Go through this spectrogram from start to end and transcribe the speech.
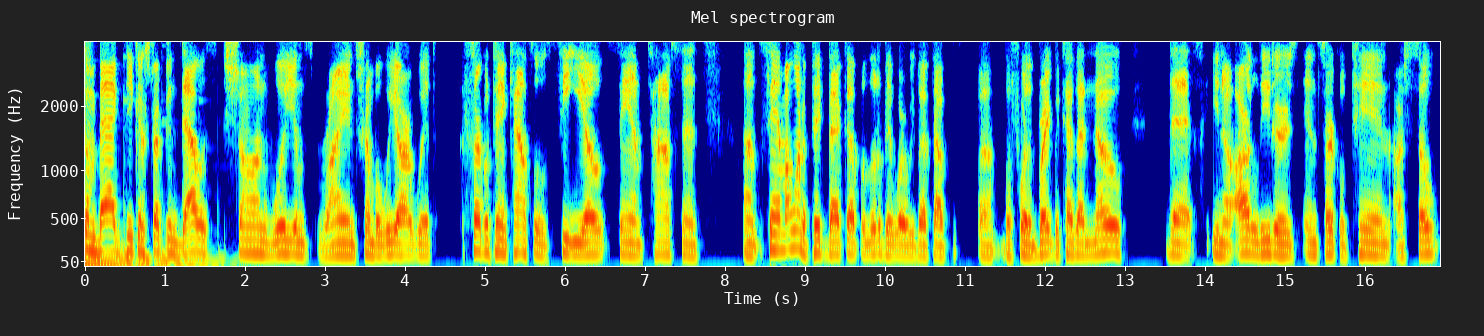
Welcome back, Deconstructing Dallas. Sean Williams, Ryan Trimble. We are with Circle 10 Council CEO Sam Thompson. Um, Sam, I want to pick back up a little bit where we left off uh, before the break because I know that you know our leaders in Circle 10 are so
